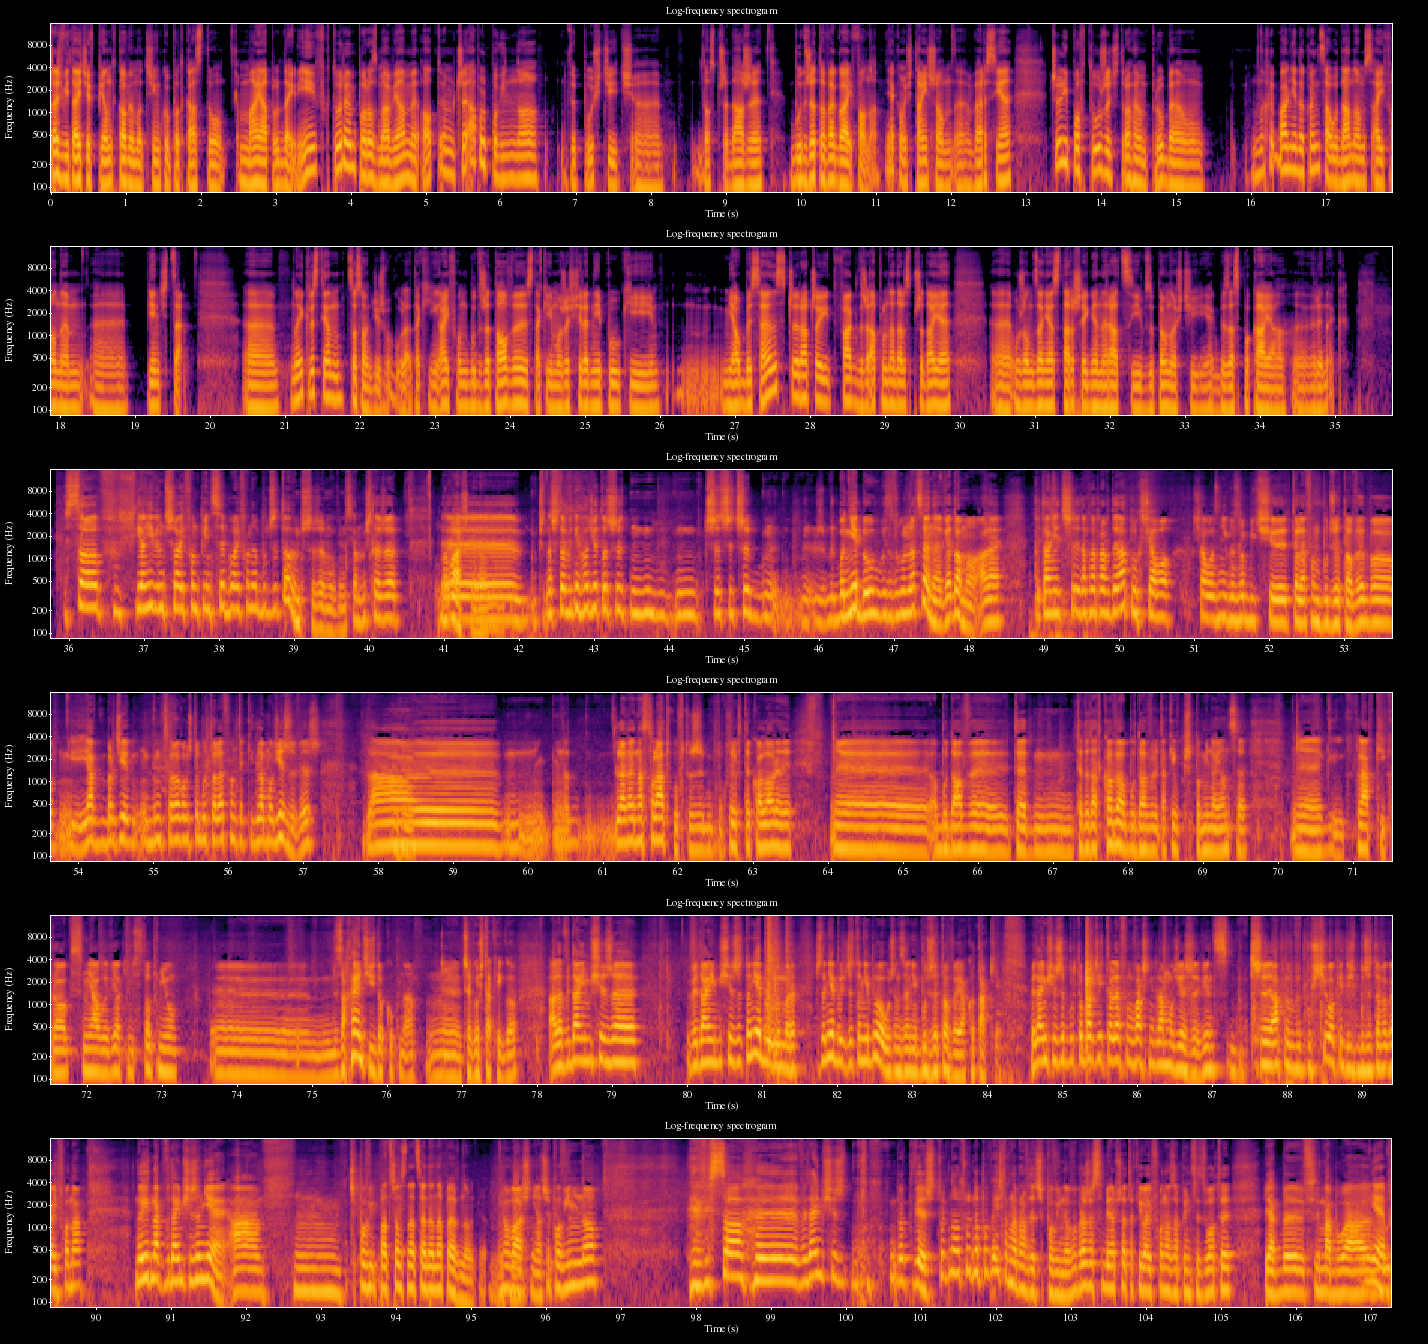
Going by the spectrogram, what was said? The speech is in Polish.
Cześć, witajcie w piątkowym odcinku podcastu My Apple Daily, w którym porozmawiamy o tym, czy Apple powinno wypuścić e, do sprzedaży budżetowego iPhone'a, jakąś tańszą e, wersję, czyli powtórzyć trochę próbę, no chyba nie do końca udaną z iPhone'em 5C. E, no i Krystian, co sądzisz w ogóle? Taki iPhone budżetowy z takiej może średniej półki mm, miałby sens, czy raczej fakt, że Apple nadal sprzedaje e, urządzenia starszej generacji w zupełności jakby zaspokaja e, rynek? Co, ja nie wiem, czy iPhone 5C był iPhone'em budżetowym, szczerze mówiąc. Ja myślę, że. No właśnie. No. E, znaczy, to nie chodzi o to, czy, czy, czy, czy. Bo nie był ze względu na cenę, wiadomo, ale pytanie, czy tak naprawdę Apple chciało chciało z niego zrobić e, telefon budżetowy, bo ja bardziej bym celował, że to był telefon taki dla młodzieży, wiesz, dla, mhm. E, no, dla nastolatków, którzy, których te kolory obudowy, te, te dodatkowe obudowy, takie przypominające e, klapki Crocs, miały w jakimś stopniu e, zachęcić do kupna czegoś takiego, ale wydaje mi się, że wydaje mi się, że to nie był numer, że to nie, że to nie było urządzenie budżetowe jako takie. Wydaje mi się, że był to bardziej telefon właśnie dla młodzieży, więc czy Apple wypuściło kiedyś budżetowego iPhone'a? No jednak wydaje mi się, że nie, a Hmm, czy powi... Patrząc na cenę na pewno. Nie? No właśnie, a czy powinno? Wiesz co, yy, wydaje mi się, że no, wiesz, trudno, trudno powiedzieć tak naprawdę, czy powinno. Wyobrażasz sobie na przykład takiego iPhone'a za 500 zł, jakby firma była... Nie,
